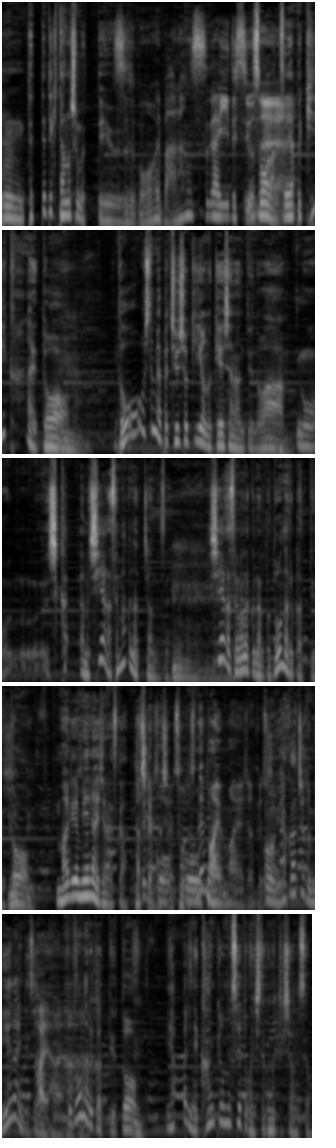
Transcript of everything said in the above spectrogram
うん、徹底的に楽しむっていう。すごいバランスがいいですよね。そうなんですよ。やっぱり切り替えないと、うんどうしてもやっぱり中小企業の経営者なんていうのは、もうしかあの視野が狭くなっちゃうんですね、うん視野が狭くなるとどうなるかっていうと、うんうん周りが見えないじゃないですか。確かに確かに。そうですね。前前だけど、うん、180度見えないんですよ、はいはいはいはい。とどうなるかっていうと、うん。やっぱりね環境のせいとかにしたくなってきちゃうんですよ。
